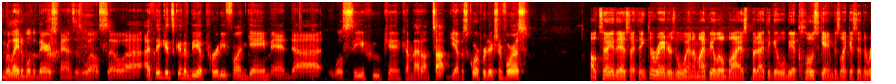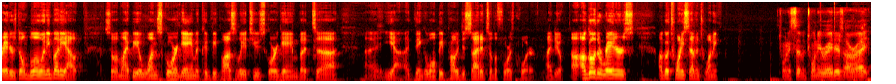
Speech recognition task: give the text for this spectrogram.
relatable to Bears fans as well. So uh, I think it's going to be a pretty fun game, and uh, we'll see who can come out on top. Do you have a score prediction for us? I'll tell you this: I think the Raiders will win. I might be a little biased, but I think it will be a close game because, like I said, the Raiders don't blow anybody out. So it might be a one-score game. It could be possibly a two-score game, but uh, uh, yeah, I think it won't be probably decided till the fourth quarter. I do. Uh, I'll go the Raiders. I'll go 27-20. 27-20 Raiders. All right.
